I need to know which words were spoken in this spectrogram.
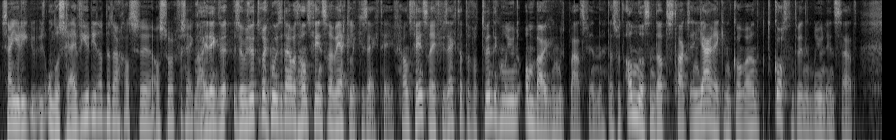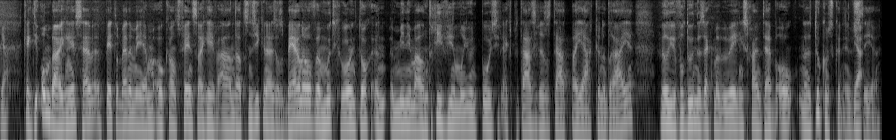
Zijn jullie, onderschrijven jullie dat bedrag als, uh, als zorgverzekeraar? Nou, ik denk dat we sowieso terug moeten naar wat Hans Veenstra werkelijk gezegd heeft. Hans Veenstra heeft gezegd dat er voor 20 miljoen ombuiging moet plaatsvinden. Dat is wat anders dan dat straks een jaarrekening komt waar een tekort van 20 miljoen in staat. Ja. Kijk, die ombuiging is, hè, Peter Bennemeer, maar ook Hans Veenstra geven aan dat een ziekenhuis als Bernhoven moet gewoon toch een, een minimaal een 3, 4 miljoen positief exploitatieresultaat per jaar kunnen draaien. Wil je voldoende zeg maar, bewegingsruimte hebben ook naar de toekomst kunnen investeren.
